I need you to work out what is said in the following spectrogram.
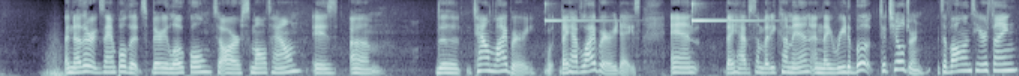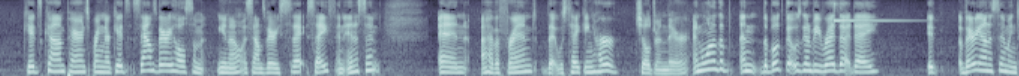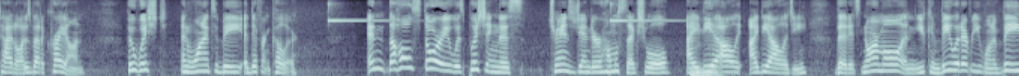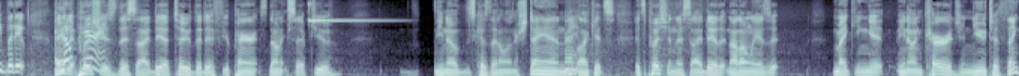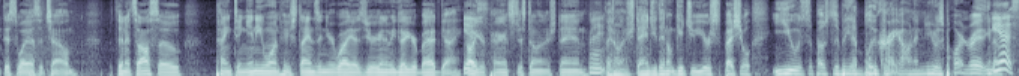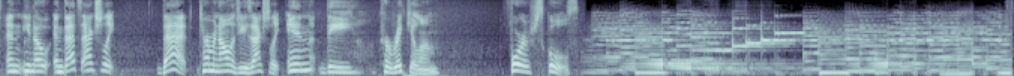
Another example that's very local to our small town is um, the town library. They have library days, and they have somebody come in and they read a book to children. It's a volunteer thing. Kids come, parents bring their kids. It sounds very wholesome, you know. It sounds very sa- safe and innocent. And I have a friend that was taking her children there, and one of the and the book that was going to be read that day, it a very unassuming title. It was about a crayon who wished and wanted to be a different color. And the whole story was pushing this transgender homosexual mm-hmm. ideolo- ideology that it's normal and you can be whatever you want to be, but it And no it parent- pushes this idea too that if your parents don't accept you, you know, it's because they don't understand. Right. Like it's it's pushing this idea that not only is it making it, you know, encouraging you to think this way as a child, but then it's also painting anyone who stands in your way as your enemy. They're your bad guy. Oh, your parents just don't understand. Right. They don't understand you. They don't get you. You're special. You was supposed to be a blue crayon and you was born red. You know. Yes, and you know, and that's actually that terminology is actually in the curriculum for schools.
